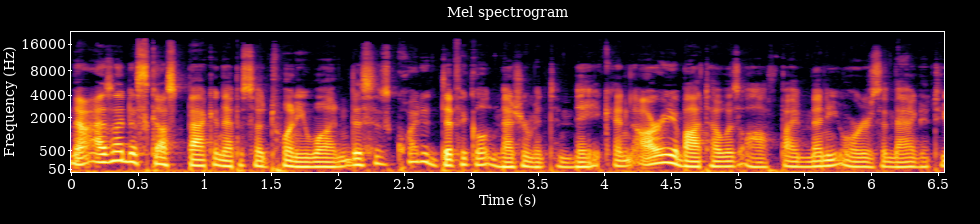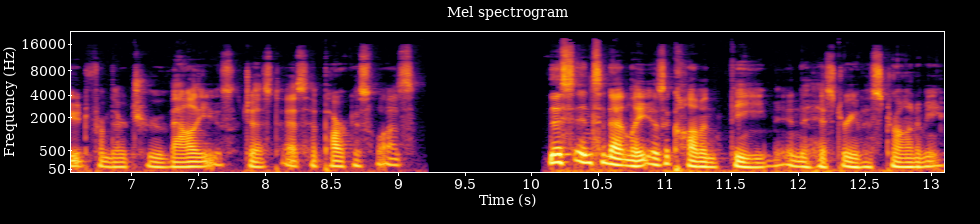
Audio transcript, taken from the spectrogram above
Now, as I discussed back in episode 21, this is quite a difficult measurement to make, and Aryabhata was off by many orders of magnitude from their true values, just as Hipparchus was. This, incidentally, is a common theme in the history of astronomy.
